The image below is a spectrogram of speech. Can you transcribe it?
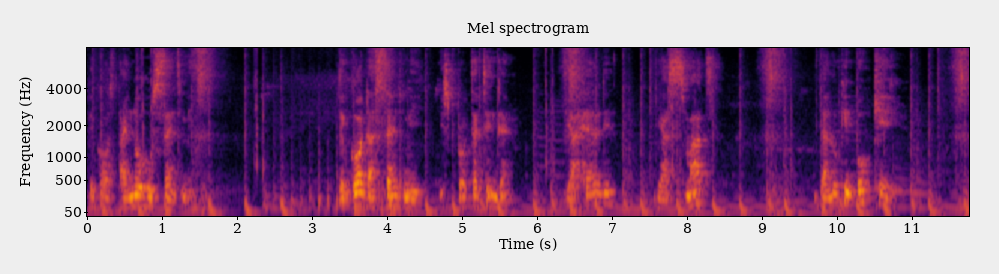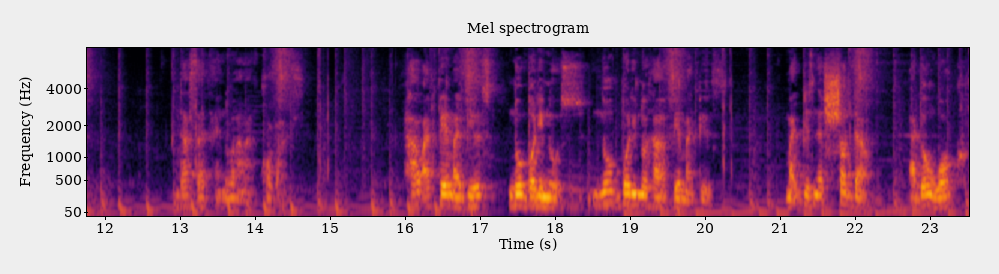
because I know who sent me. The God that sent me is protecting them. They are healthy, they are smart, they are looking okay. That's that I know I'm covered. How I pay my bills, nobody knows. Nobody knows how I pay my bills. My business shut down. I don't work,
